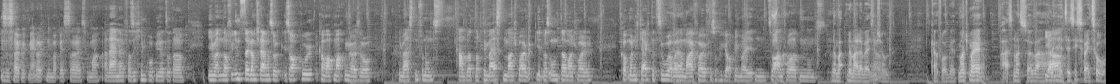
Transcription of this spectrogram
ist es halt mit mehr Leuten immer besser, als wenn man alleine vor sich hin probiert oder jemanden auf Instagram schreiben und so, ist auch cool, kann man auch machen. Also die meisten von uns antworten auf die meisten, manchmal geht was unter, manchmal kommt man nicht gleich dazu, aber Ja. im Normalfall versuche ich auch immer jeden zu antworten und Norma normalerweise Ja. schon. Keine Frage nicht. Manchmal Ja. weiß man es selber auch Ja. nicht. Es ist halt so.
